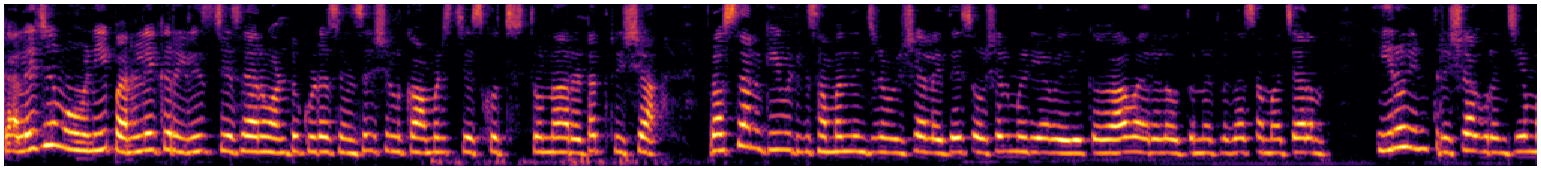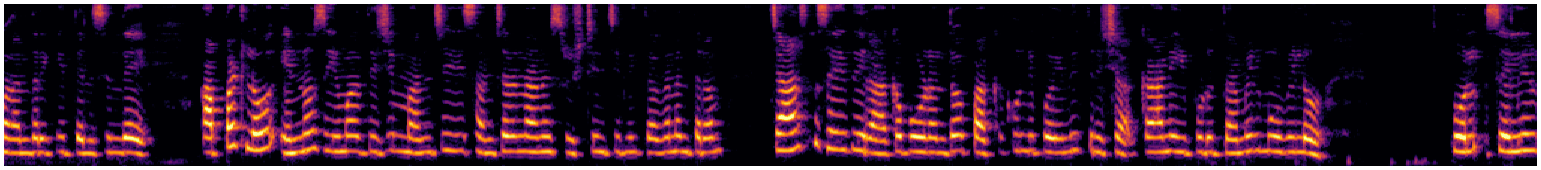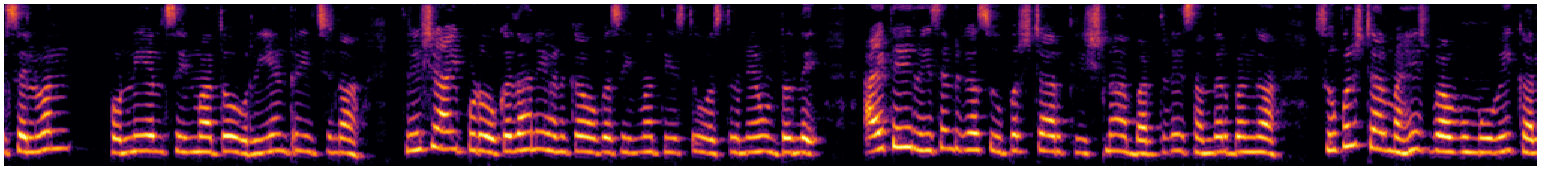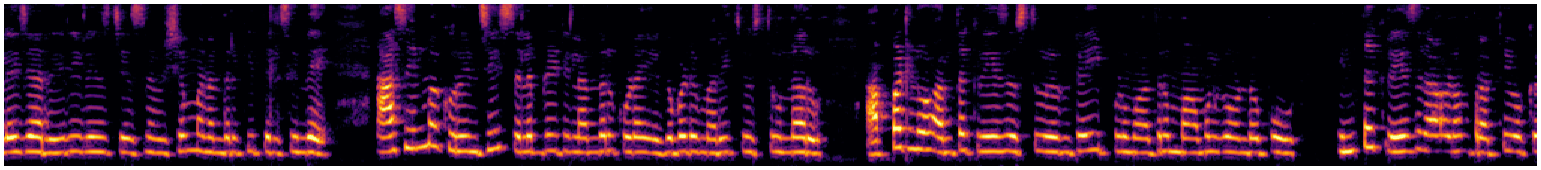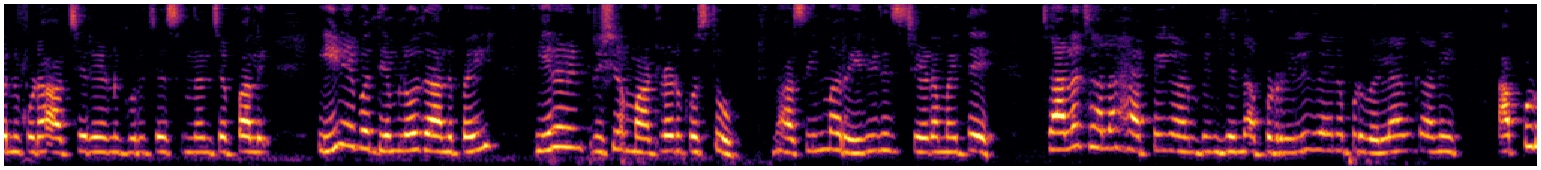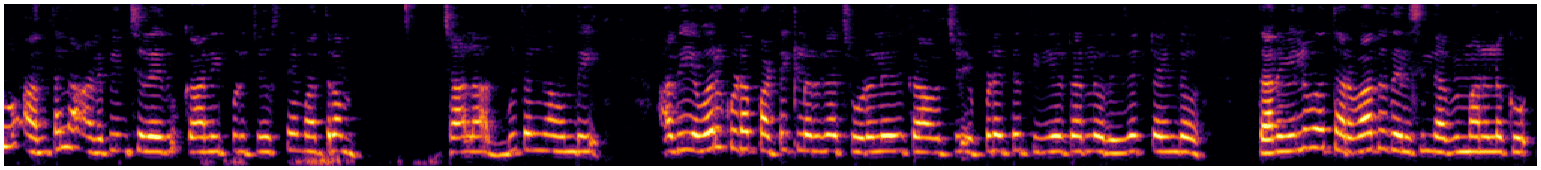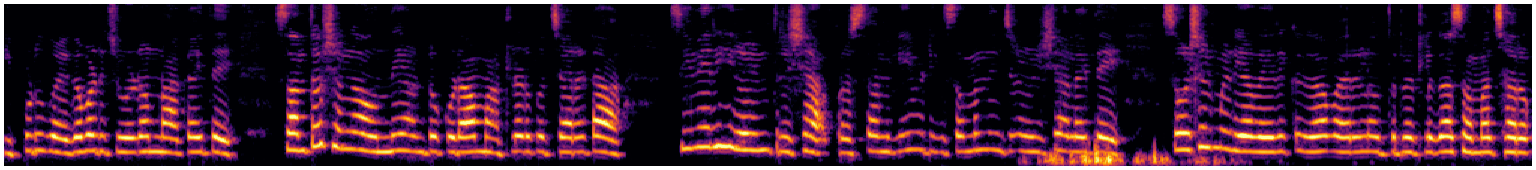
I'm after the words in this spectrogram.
కలేజా మూవీని పనిలేక రిలీజ్ చేశారు అంటూ కూడా సెన్సేషనల్ కామెంట్స్ చేసుకొస్తున్నారట త్రిష. ప్రస్తుతానికి వీటికి సంబంధించిన విషయాలైతే సోషల్ మీడియా వేదికగా వైరల్ అవుతున్నట్లుగా సమాచారం. హీరోయిన్ త్రిష గురించి మనందరికీ తెలిసిందే. అప్పట్లో ఎన్నో సినిమాలు తీసి మంచి సంచలనాన్ని సృష్టించింది. తదనంతరం ఛాన్సెస్ అయితే రాకపోవడంతో పక్కకుండిపోయింది త్రిష. కానీ ఇప్పుడు తమిళ్ మూవీలో పొల్ సెల్ సెల్వన్ పొన్నియల్ సినిమాతో రీఎంట్రీ ఇచ్చిన త్రిష ఇప్పుడు ఒకదాని వెనుక ఒక సినిమా తీస్తూ వస్తూనే ఉంటుంది. అయితే రీసెంట్గా సూపర్ స్టార్ కృష్ణ బర్త్డే సందర్భంగా super star Mahesh Babu movie Khaleja re release చేసిన విషయం మనందరికీ తెలిసిందే. ఆ సినిమా గురించి సెలబ్రిటీలందరూ కూడా ఎగబడి మరీ చూస్తున్నారు. అప్పట్లో అంత క్రేజ్ వస్తూ ఉంటే ఇప్పుడు మాత్రం మామూలుగా ఉండవు. ఇంత క్రేజ్ రావడం ప్రతి ఒక్కరిని కూడా ఆశ్చర్యానికి గురి చేస్తుందని చెప్పాలి. ఈ నేపథ్యంలో దానిపై హీరోయిన్ త్రిష మాట్లాడుకొస్తూ ఆ సినిమా రీ రిలీజ్ చేయడం అయితే చాలా చాలా హ్యాపీగా అనిపించింది. అప్పుడు రిలీజ్ అయినప్పుడు వెళ్ళాను కానీ అప్పుడు అంతలా అనిపించలేదు. కానీ ఇప్పుడు చూస్తే మాత్రం చాలా అద్భుతంగా ఉంది. అది ఎవరు కూడా పర్టికులర్గా చూడలేదు కావచ్చు. ఎప్పుడైతే థియేటర్లో రిజెక్ట్ అయిందో దాని విలువ తర్వాత తెలిసింది అభిమానులకు. ఇప్పుడు ఎగబడి చూడడం నాకైతే సంతోషంగా ఉంది అంటూ కూడా మాట్లాడుకొచ్చారట సీనియర్ హీరోయిన్ త్రిష ప్రస్తుతానికి వీటికి సంబంధించిన విషయాలైతే సోషల్ మీడియా వేదికగా వైరల్ అవుతున్నట్లుగా సమాచారం.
